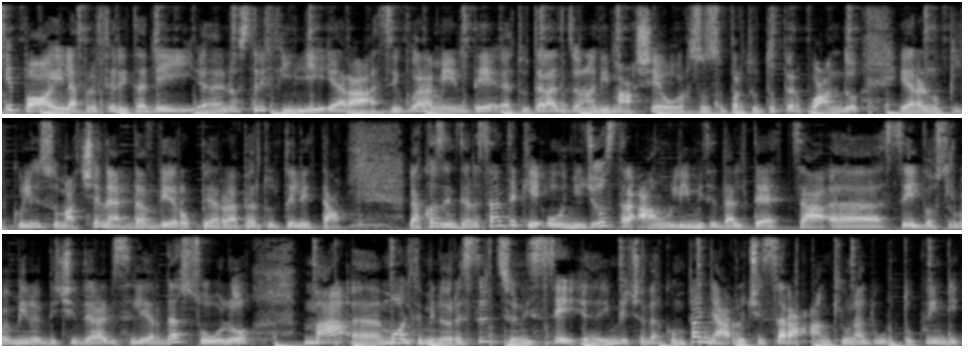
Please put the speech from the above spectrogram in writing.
e poi la preferita dei eh, nostri figli era sicuramente eh, tutta la zona di Mascia e Orso, soprattutto per quando erano piccoli. Insomma, ce n'è davvero per, per tutte le età. La cosa interessante è che ogni giostra ha un limite d'altezza eh, se il vostro bambino deciderà di salire da solo, ma eh, molte meno restrizioni se eh, invece ad accompagnarlo ci sarà anche un adulto. Quindi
